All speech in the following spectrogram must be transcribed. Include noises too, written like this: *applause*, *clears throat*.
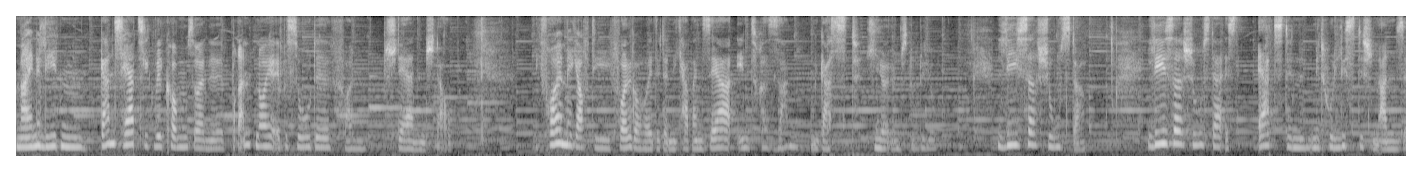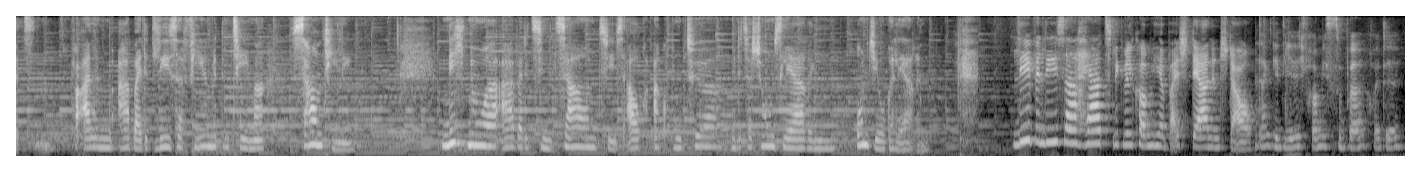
Meine Lieben, ganz herzlich willkommen zu einer brandneuen Episode von Sternenstaub. Ich freue mich auf die Folge heute, denn ich habe einen sehr interessanten Gast hier im Studio. Lisa Schuster. Lisa Schuster ist Ärztin mit holistischen Ansätzen. Vor allem arbeitet Lisa viel mit dem Thema Sound Healing. Nicht nur arbeitet sie mit Sound, sie ist auch Akupunkteur, Meditationslehrerin und Yogalehrerin. Liebe Lisa, herzlich willkommen hier bei Sternenstaub. Danke dir, ich freue mich super, heute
